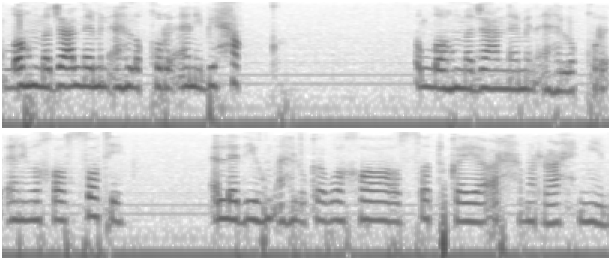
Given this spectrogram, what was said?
اللهم اجعلنا من أهل القرآن بحق. اللهم اجعلنا من أهل القرآن وخاصته الذي هم أهلك وخاصتك يا أرحم الراحمين.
